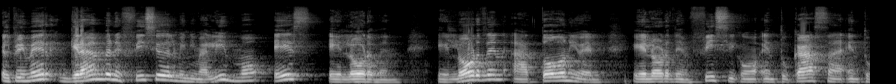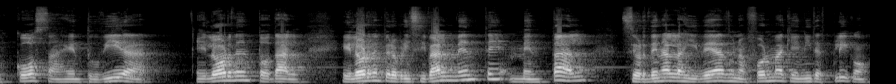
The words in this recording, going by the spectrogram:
El primer gran beneficio del minimalismo es el orden. El orden a todo nivel. El orden físico en tu casa, en tus cosas, en tu vida. El orden total. El orden pero principalmente mental se ordenan las ideas de una forma que ni te explico.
